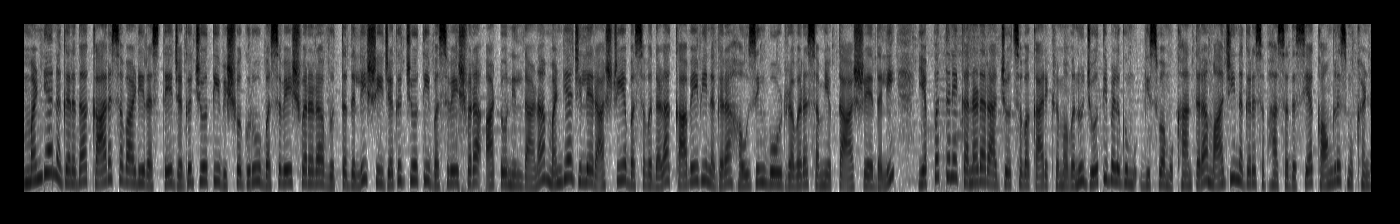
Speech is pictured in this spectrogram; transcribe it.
ಮಂಡ್ಯ ನಗರದ ಕಾರಸವಾಡಿ ರಸ್ತೆ ಜಗಜ್ಯೋತಿ ವಿಶ್ವಗುರು ಬಸವೇಶ್ವರರ ವೃತ್ತದಲ್ಲಿ ಶ್ರೀ ಜಗಜ್ಯೋತಿ ಬಸವೇಶ್ವರ ಆಟೋ ನಿಲ್ದಾಣ, ಮಂಡ್ಯ ಜಿಲ್ಲೆ ರಾಷ್ಟ್ರೀಯ ಬಸವದಳ ಕಾವೇರಿ ನಗರ ಹೌಸಿಂಗ್ ಬೋರ್ಡ್ ರವರ ಸಂಯುಕ್ತ ಆಶ್ರಯದಲ್ಲಿ ಎಪ್ಪತ್ತನೇ ಕನ್ನಡ ರಾಜ್ಯೋತ್ಸವ ಕಾರ್ಯಕ್ರಮವನ್ನು ಜ್ಯೋತಿ ಬೆಳಗು ಮುಗಿಸುವ ಮುಖಾಂತರ ಮಾಜಿ ನಗರಸಭಾ ಸದಸ್ಯ, ಕಾಂಗ್ರೆಸ್ ಮುಖಂಡ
